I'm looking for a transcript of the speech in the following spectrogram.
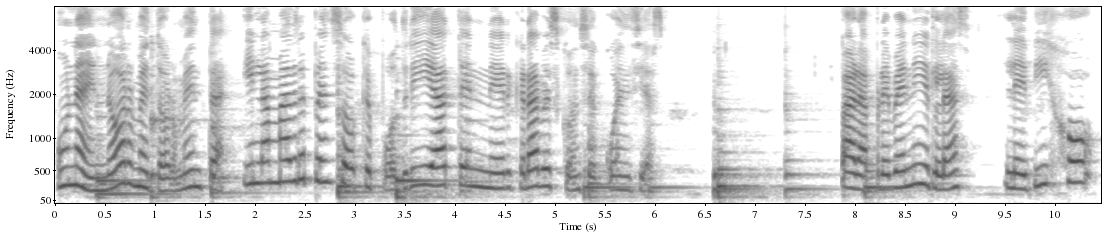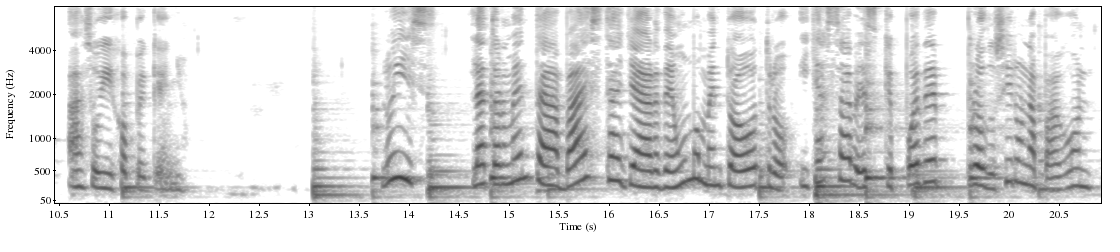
una enorme tormenta y la madre pensó que podría tener graves consecuencias, para prevenirlas, le dijo a su hijo pequeño, Luis, la tormenta va a estallar de un momento a otro y ya sabes que puede producir un apagón.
